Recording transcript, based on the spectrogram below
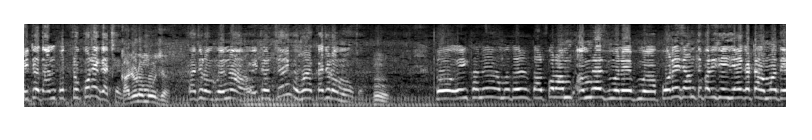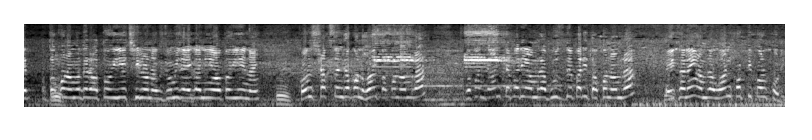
এইটা দানপত্র করে গেছে কাজল মৌজা? কাজরা না এটা হচ্ছে হ্যাঁ কাজরা মৌজা। হুম। তো এইখানে আমাদের তারপর আমরা মানে পরে জানতে পারি যে এই জায়গাটা আমাদের। তখন আমাদের অত ইয়ে ছিল না জমি জায়গা নিয়ে অত ইয়ে নাই। কনস্ট্রাকশন যখন হয় তখন আমরা যখন জানতে পারি আমরা বুঝতে পারি তখন আমরা এইখানে আমরা ওয়ান ফোর্টি ফোর করি।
